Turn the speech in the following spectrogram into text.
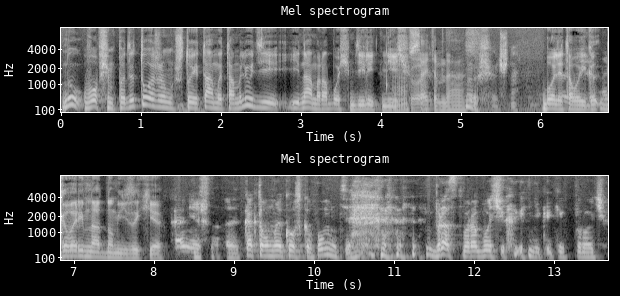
Ну, в общем, подытожим, что и там, и там люди, и нам, рабочим, делить нечего. Ну, с этим, да. Ну, Точно. Более того, и говорим на одном языке. Конечно. Как там у Маяковского, помните? Братство рабочих и никаких прочих.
